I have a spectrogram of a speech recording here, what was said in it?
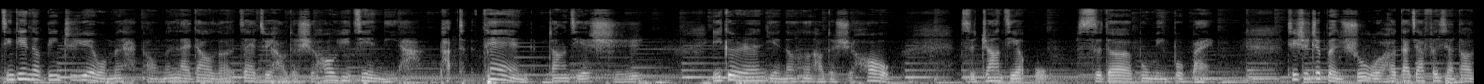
今天的冰之月，我们我们来到了在最好的时候遇见你啊，Part Ten 章节十，一个人也能很好的时候。此章节五，死的不明不白。其实这本书我和大家分享到，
